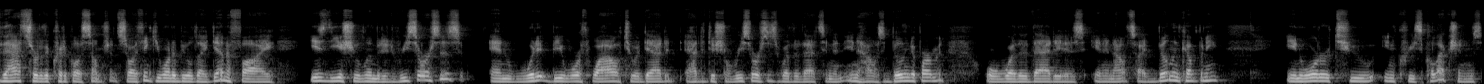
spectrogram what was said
that's sort of the critical assumption. So I think you want to be able to identify is the issue limited resources and would it be worthwhile to add, add additional resources, whether that's in an in house billing department or whether that is in an outside billing company, in order to increase collections?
